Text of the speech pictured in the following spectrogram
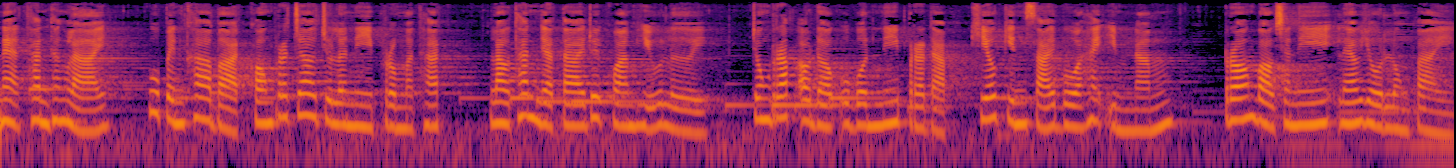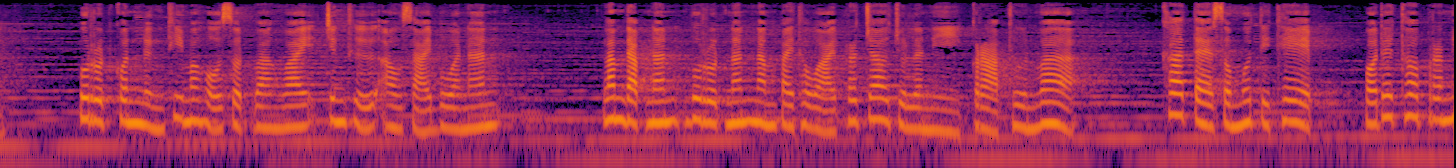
แน่ท่านทั้งหลาย ผู้เป็นข้าบาทของพระเจ้าจุลนีพรหมทัตเราท่านอย่าตายด้วยความหิวเลย จงรับเอาดอกอุบลนนี้ประดับเคี้ยวกินสายบัวให้อิ่มน้ำร้องบอกชนี้แล้วโยนลงไปบุรุษคนหนึ่งที่มโหสถวางไว้จึงถือเอาสายบัวนั้น ลำดับนั้นบุรุษนั้นนำไปถวายพระเจ้าจุลนีกราบทูลว่า ข้าแต่สมมุติเทพ พอได้ทอดพระเน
